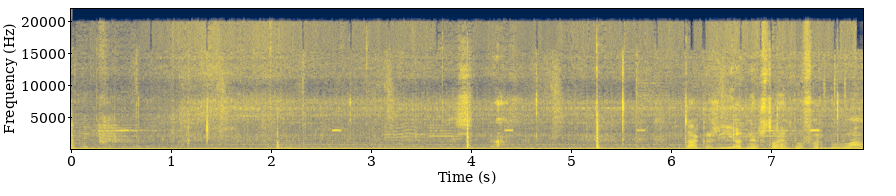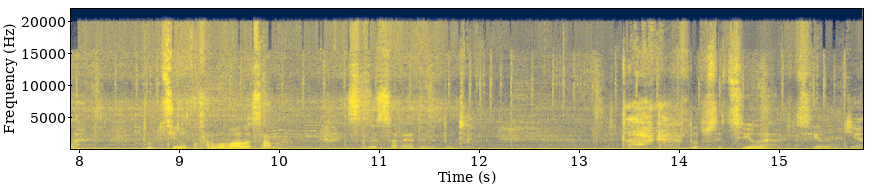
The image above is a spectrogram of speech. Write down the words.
Оп. Також її одним слоєм пофарбували. Тут ціло пофарбували саме з середини тут. Так, тут все ціле, ціленьке.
